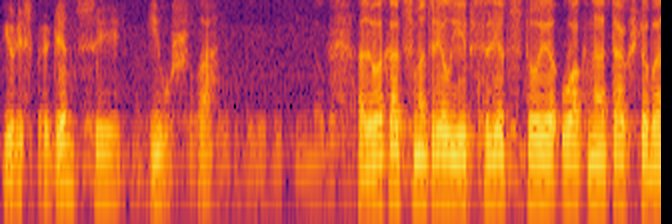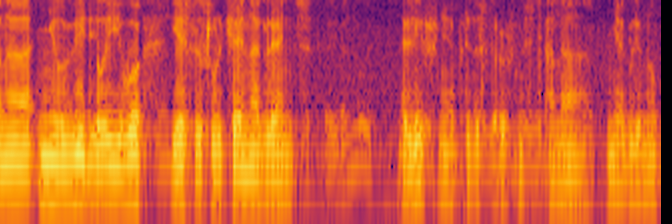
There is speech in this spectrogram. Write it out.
юриспруденции и ушла. Адвокат смотрел ей вслед, стоя у окна так, чтобы она не увидела его, если случайно оглянется. Лишняя предосторожность. Она не оглянулась.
